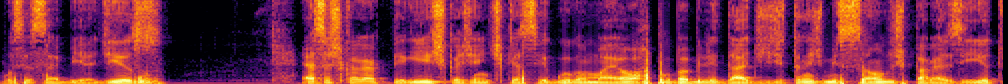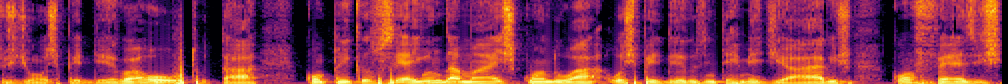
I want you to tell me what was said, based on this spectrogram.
Você sabia disso? Essas características, gente, que asseguram maior probabilidade de transmissão dos parasitos de um hospedeiro a outro, tá? Complicam-se ainda mais quando há hospedeiros intermediários com fezes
